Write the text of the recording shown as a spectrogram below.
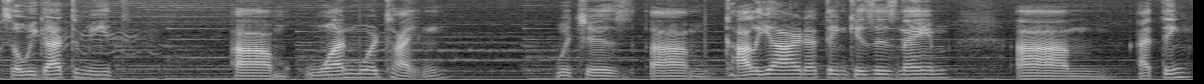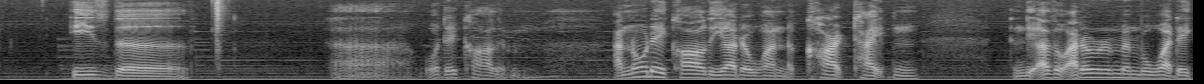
so we got to meet um, one more Titan, which is um, Galliard, I think is his name. Um, I think he's the uh, what they call him. I know they call the other one the Cart Titan, and the other I don't remember what they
